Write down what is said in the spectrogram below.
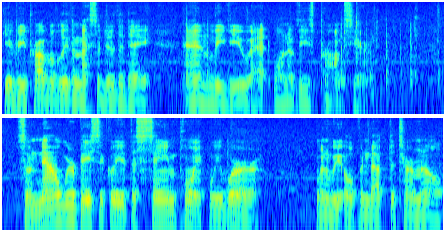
give you probably the message of the day, and leave you at one of these prompts here. So now we're basically at the same point we were when we opened up the terminal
